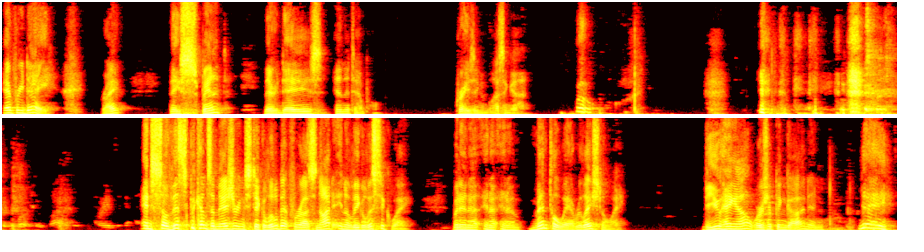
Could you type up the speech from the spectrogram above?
everyday, right? They spent their days in the temple praising and blessing God. Whoa. And so this becomes a measuring stick a little bit for us, not in a legalistic way, but in a, in a, in a mental way, a relational way. Do you hang out worshiping God and yay?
